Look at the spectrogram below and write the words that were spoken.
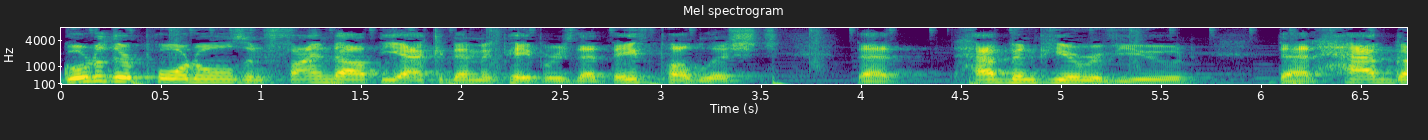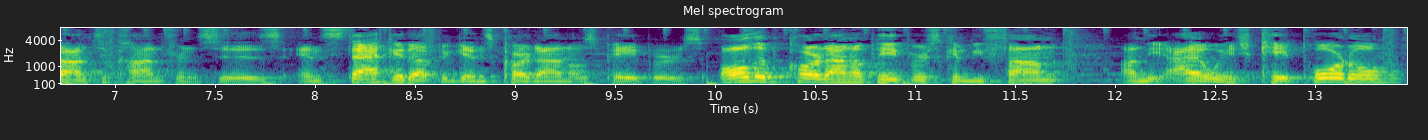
go to their portals and find out the academic papers that they've published that have been peer reviewed, that have gone to conferences, and stack it up against Cardano's papers. All the Cardano papers can be found on the IOHK portal.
